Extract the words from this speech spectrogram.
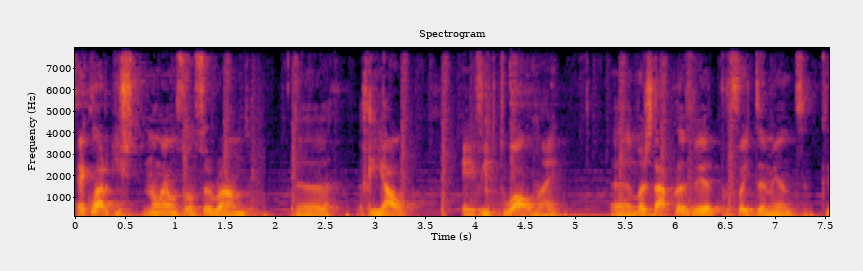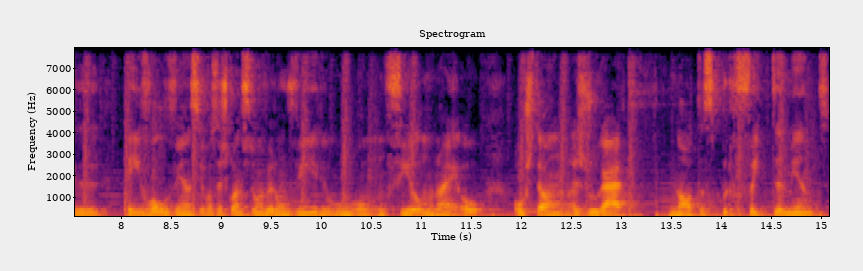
é claro que isto não é um som Surround uh, real é virtual, não é? Uh, mas dá para ver perfeitamente que a envolvência, vocês quando estão a ver um vídeo, um, um filme, não é? Ou, ou estão a jogar, nota-se perfeitamente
